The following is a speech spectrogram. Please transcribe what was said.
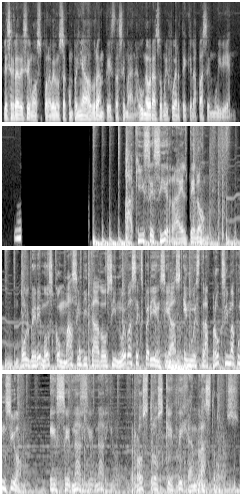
les agradecemos por habernos acompañado durante esta semana. Un abrazo muy fuerte, que la pasen muy bien. Aquí se cierra el telón. Volveremos con más invitados y nuevas experiencias en nuestra próxima función. Escenario. Escenario. Rostros que dejan rastros.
